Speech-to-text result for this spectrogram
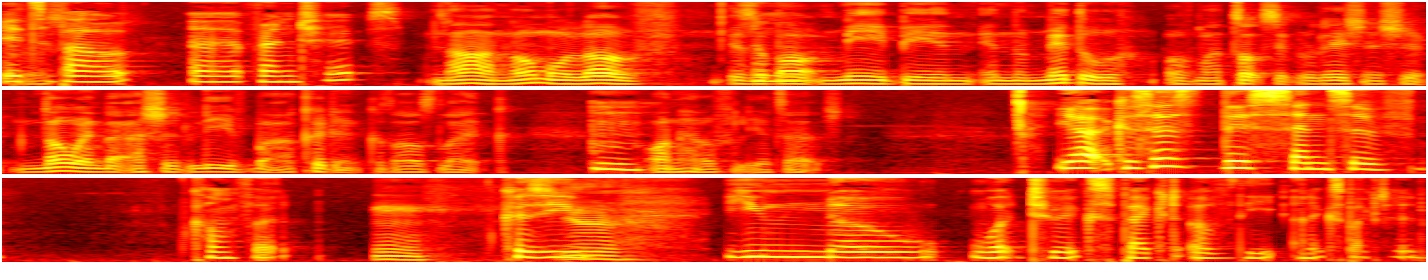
it's place. about uh, friendships. Nah, normal love is more- about me being in the middle of my toxic relationship, knowing that I should leave, but I couldn't because I was like Mm. unhealthily attached. Yeah, because there's this sense of comfort. Mm. Because you yeah, you know what to expect of the unexpected.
